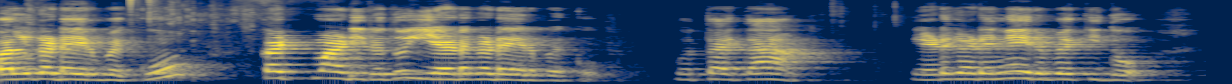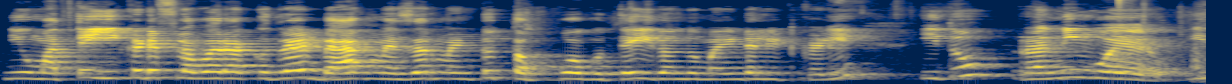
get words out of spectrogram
ಬಲ್ಗಡೆ ಇರಬೇಕು. ಕಟ್ ಮಾಡಿರೋದು ಎಡಗಡೆ ಇರಬೇಕು. ಗೊತ್ತಾಯ್ತಾ? ಎಡಗಡೆನೇ ಇದು. ನೀವು ಮತ್ತೆ ಈ ಕಡೆ ಫ್ಲವರ್ ಹಾಕಿದ್ರೆ ಬ್ಯಾಗ್ ಮೆಜರ್ಮೆಂಟು ತಪ್ಪೋಗುತ್ತೆ ಇದೊಂದು ಮೈಂಡಲ್ಲಿ ಇಟ್ಕೊಳ್ಳಿ. ಇದು ರನ್ನಿಂಗ್ ವಯರು ಈ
